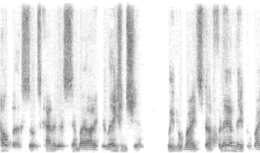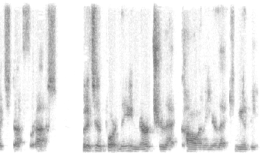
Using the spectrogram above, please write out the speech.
help us. So it's kind of this symbiotic relationship. We provide stuff for them, they provide stuff for us. But it's important that you nurture that colony or that community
